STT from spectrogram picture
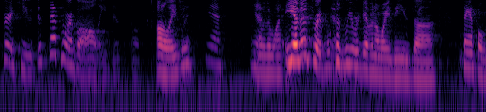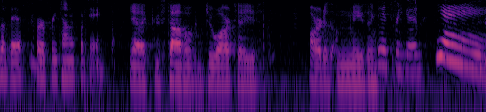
It's very cute. It's, that's more of an all ages book. All ages? Yeah. More Yes. than one. Yeah, that's right, because we were giving away these uh, samples of this for Free Comic Book Day. Yeah, Gustavo Duarte's art is amazing. It's pretty good. Yay!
